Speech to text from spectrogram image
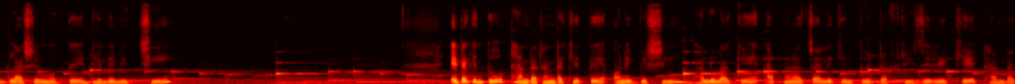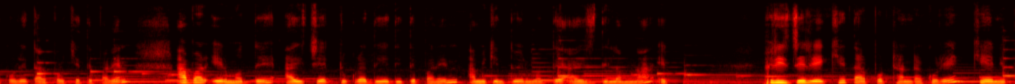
গ্লাসের মধ্যে ঢেলে নিচ্ছি। এটা কিন্তু ঠান্ডা ঠান্ডা খেতে অনেক বেশি ভালো লাগে। আপনারা চাইলে কিন্তু এটা ফ্রিজে রেখে ঠান্ডা করে তারপর খেতে পারেন। আবার এর মধ্যে আইচের টুকরা দিয়ে দিতে পারেন। আমি কিন্তু এর মধ্যে আইস দিলাম না। ফ্রিজে রেখে তারপর ঠান্ডা করে খেয়ে নেব।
